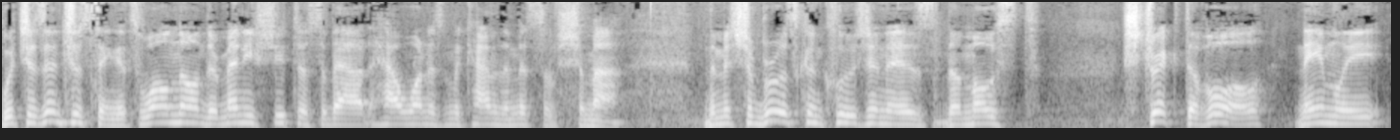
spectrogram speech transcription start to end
Which is interesting. It's well known. There are many shitas about how one is Mekayim in the midst of Shema. The Mishabru's conclusion is the most strict of all, namely,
